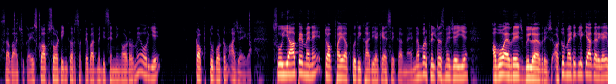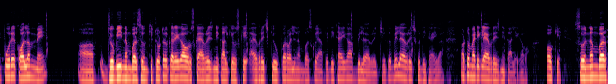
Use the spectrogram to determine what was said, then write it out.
सब आ चुका है। इसको आप सॉर्टिंग कर सकते हैं बाद में डिसेंडिंग ऑर्डर में और ये टॉप टू बॉटम आ जाएगा। सो so, यहाँ पे मैंने टॉप फाइव आपको दिखा दिया कैसे करना है। नंबर फिल्टर्स में जाइए। Above average below average automatically क्या करेगा, ये पूरे कॉलम में जो भी नंबर्स है उनकी टोटल करेगा और उसका एवरेज निकाल के उसके एवरेज के ऊपर वाले नंबर्स को यहाँ पे दिखाएगा बिलो एवरेज चाहिए तो बिलो एवरेज को दिखाएगा ऑटोमेटिकली एवरेज निकालेगा वो. Okay so number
